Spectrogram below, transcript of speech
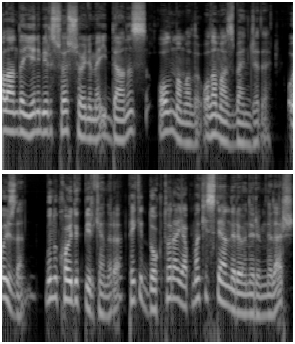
alanda yeni bir söz söyleme iddianız olmamalı, olamaz bence de. O yüzden bunu koyduk bir kenara. Peki doktora yapmak isteyenlere önerim neler?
